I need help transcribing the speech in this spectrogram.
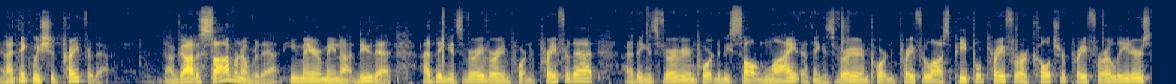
and I think we should pray for that. Now, God is sovereign over that. He may or may not do that. I think it's very, very important to pray for that. I think it's very, very important to be salt and light. I think it's very, very important to pray for lost people, pray for our culture, pray for our leaders.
